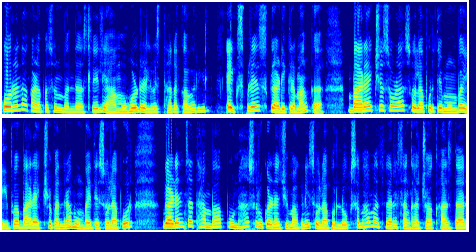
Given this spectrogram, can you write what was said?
कोरोना काळापासून बंद असलेल्या मोहोळ रेल्वे स्थानकावरील एक्सप्रेस गाडी क्रमांक बारा एकशे सोळा सोलापूर ते मुंबई व बारा एकशे पंधरा मुंबई ते सोलापूर गाड्यांचा थांबा पुन्हा सुरू करण्याची मागणी सोलापूर लोकसभा मतदार मतदारसंघाच्या खासदार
